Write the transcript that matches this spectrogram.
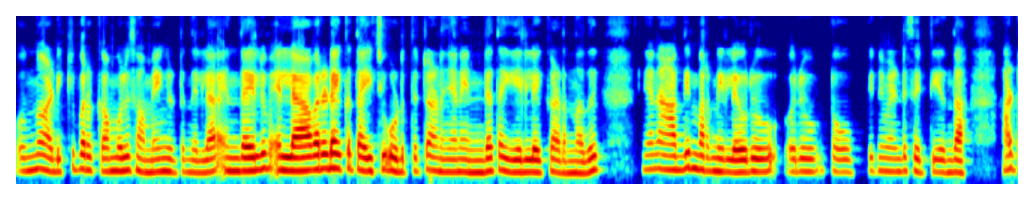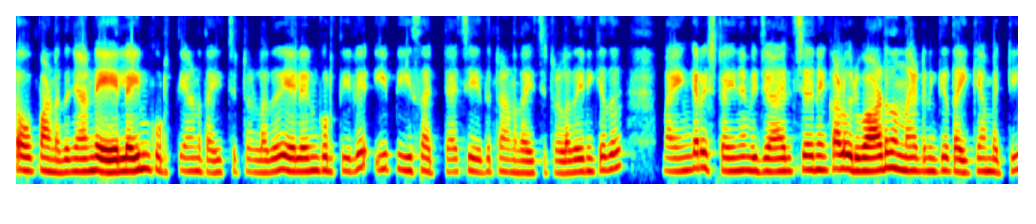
ഒന്നും അടുക്കി പറക്കാൻ പോലും സമയം കിട്ടുന്നില്ല. എന്തായാലും എല്ലാവരുടെയൊക്കെ തയ്ച്ച് കൊടുത്തിട്ടാണ് ഞാൻ എന്റെ തയ്യലിലേക്ക് കടന്നത്. ഞാൻ ആദ്യം പറഞ്ഞില്ലേ ഒരു ഒരു ടോപ്പിന് വേണ്ടി സെറ്റ് ചെയ്യുന്നതാ ആ ടോപ്പാണിത്. ഞാൻ എ ലൈൻ കുർത്തിയാണ് തയ്ച്ചിട്ടുള്ളത്. എ ലൈൻ കുർത്തിയിൽ ഈ പീസ് അറ്റാച്ച് ചെയ്തിട്ടാണ് തയ്ച്ചിട്ടുള്ളത്. എനിക്കത് ഭയങ്കര ഇഷ്ടമായി. ഞാൻ വിചാരിച്ചതിനേക്കാൾ ഒരുപാട് നന്നായിട്ട് എനിക്ക് തയ്ക്കാൻ പറ്റി.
